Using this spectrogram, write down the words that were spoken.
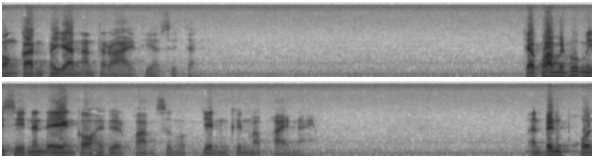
ป้องกันพยานอันตรายที่อัศจรรย์จากความเป็นผู้มีศีลนั่นเองก็ให้เกิดความสงบเย็นขึ้นมาภายใน อันเป็นผล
